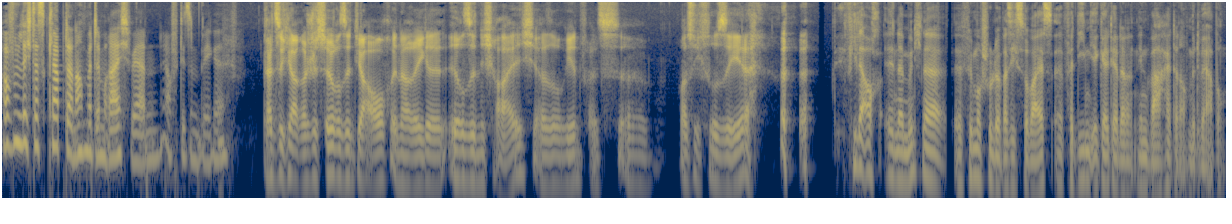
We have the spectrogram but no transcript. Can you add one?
Hoffentlich, das klappt dann auch mit dem Reichwerden auf diesem Wege. Ganz sicher, Regisseure sind ja auch in der Regel irrsinnig reich. Also jedenfalls, äh, was ich so sehe. Viele auch in der Münchner äh, Filmhochschule, was ich so weiß, äh, verdienen ihr Geld ja dann in Wahrheit dann auch mit Werbung.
